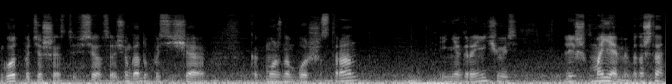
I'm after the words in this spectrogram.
Год путешествий. Все, в следующем году посещаю как можно больше стран и не ограничиваюсь лишь Майами. Потому что,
